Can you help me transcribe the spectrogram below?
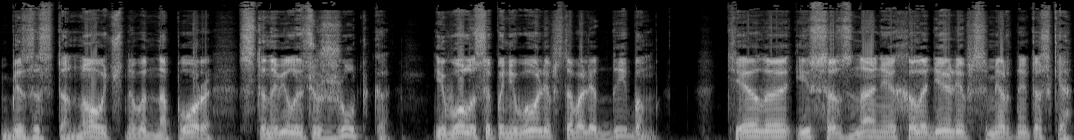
безостановочного напора становилось жутко, и волосы поневоле вставали дыбом. Тело и сознание холодели в смертной тоске.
